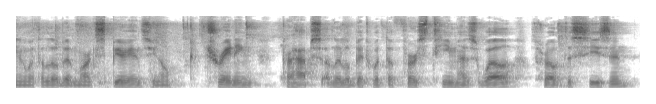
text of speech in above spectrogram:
in with a little bit more experience, you know, training perhaps a little bit with the first team as well throughout the season,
